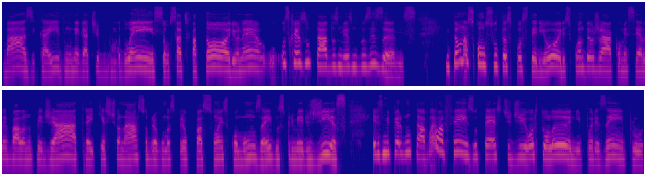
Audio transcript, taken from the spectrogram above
básica aí de um negativo de uma doença, ou satisfatório, né? Os resultados mesmo dos exames. Então, nas consultas posteriores, quando eu já comecei a levá-la no pediatra e questionar sobre algumas preocupações comuns aí dos primeiros dias, eles me perguntavam: ela fez o teste de ortolane, por exemplo?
